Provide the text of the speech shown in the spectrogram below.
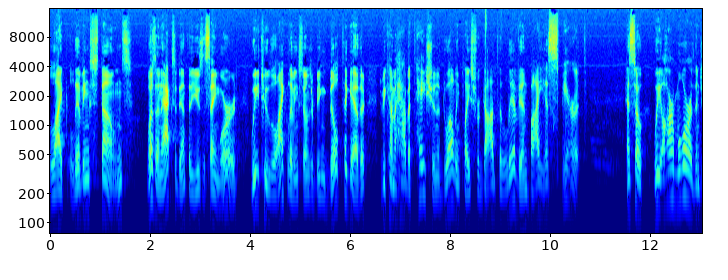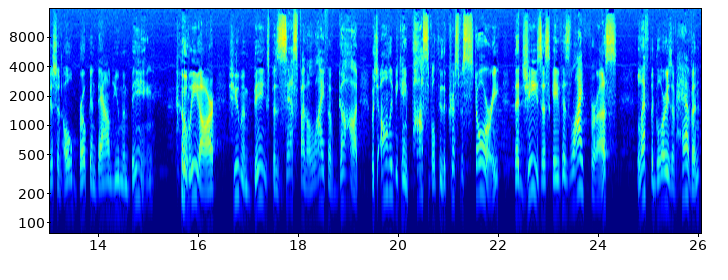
like living stones, wasn't an accident that he used the same word. We too, like living stones, are being built together to become a habitation, a dwelling place for God to live in by His Spirit. And so we are more than just an old, broken down human being. we are human beings possessed by the life of God, which only became possible through the Christmas story that Jesus gave His life for us, left the glories of heaven,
